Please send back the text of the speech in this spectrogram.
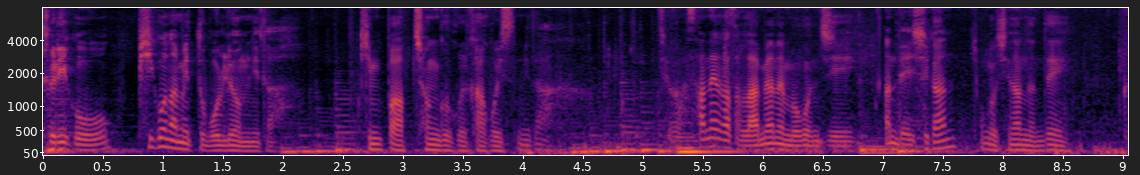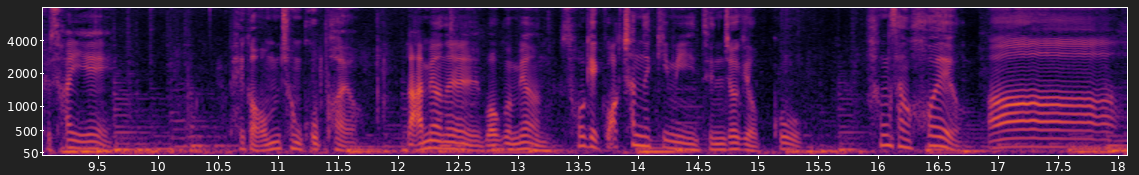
그리고 피곤함이 또 몰려옵니다. 김밥 천국을 가고 있습니다. 제가 산에 가서 라면을 먹은 지 한 4시간 정도 지났는데 그 사이에 배가 엄청 고파요. 라면을 먹으면 속이 꽉찬 느낌이 든 적이 없고 항상 허해요. 아,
